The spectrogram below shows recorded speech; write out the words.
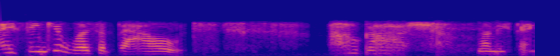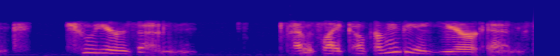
I think it was about, oh gosh, let me think, two years in. I was like, or maybe a year in, because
